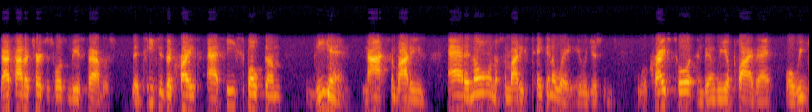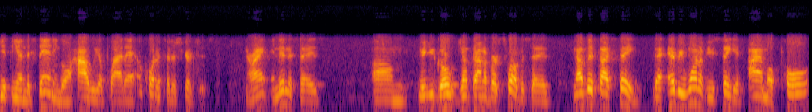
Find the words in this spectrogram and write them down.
That's how the church is supposed to be established. The teachings of Christ as he spoke them, the end. Not somebody's adding on or somebody's taking away. It was just what Christ taught, and then we apply that, or we get the understanding on how we apply that according to the scriptures. All right? And then it says, um, here you go, jump down to verse 12. It says, Now this I say, that every one of you say saith, I am of Paul,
